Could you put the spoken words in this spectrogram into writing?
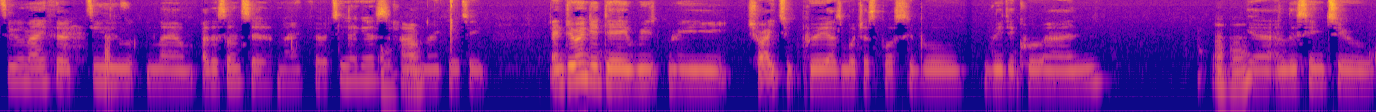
Till nine thirty um, at the sunset at nine thirty, I guess Mm-hmm. around nine thirty. And during the day, we we try to pray as much as possible, read the Quran, hmm yeah, and listen to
